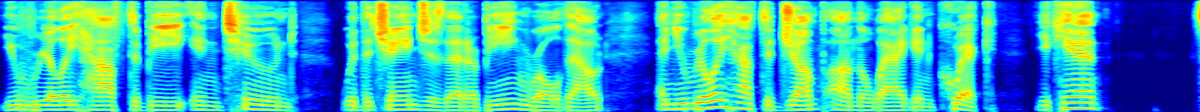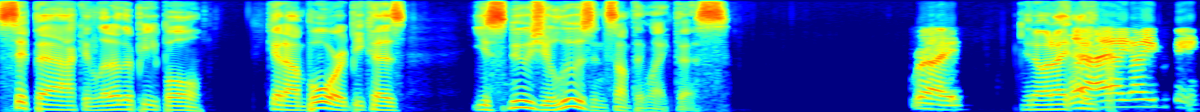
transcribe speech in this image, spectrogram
you really have to be in tuned with the changes that are being rolled out and you really have to jump on the wagon quick. You can't sit back and let other people get on board because you snooze, you lose in something like this. Right. You know, and I, Yeah, I I, I agree.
